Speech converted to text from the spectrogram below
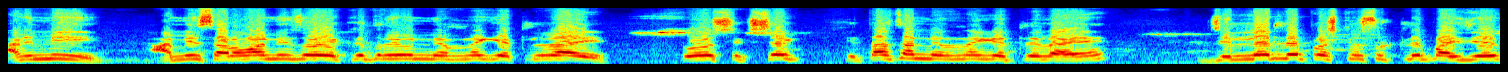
आणि मी आम्ही सर्वांनी जो एकत्र येऊन निर्णय घेतलेला आहे तो शिक्षक हिताचा निर्णय घेतलेला आहे. जिल्ह्यातले प्रश्न सुटले पाहिजेत.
